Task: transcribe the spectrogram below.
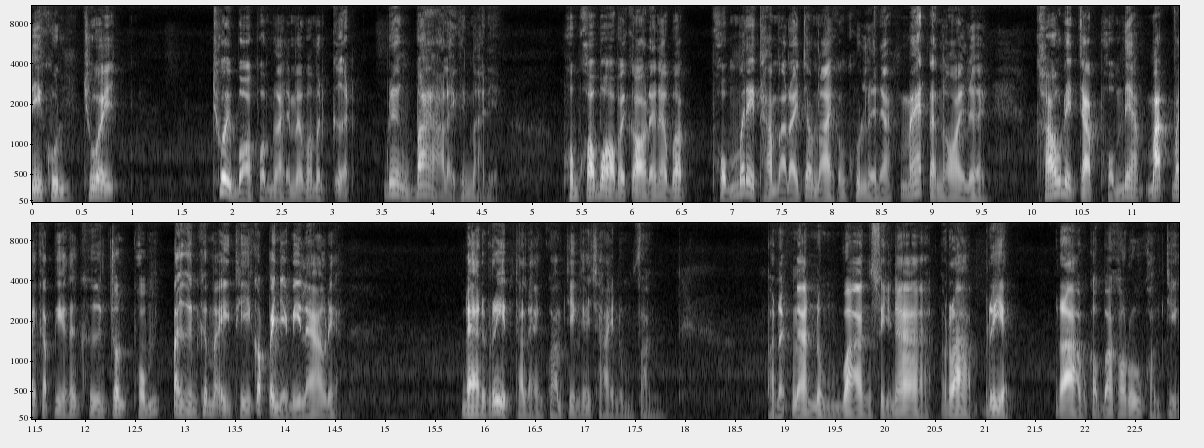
นี่คุณช่วยช่วยบอกผมหน่อยได้ไหมว่ามันเกิดเรื่องบ้าอะไรขึ้นมาเนี่ย ผมขอบอกไว้ก่อนเลยนะว่า ผมไม่ได้ทำอะไรเจ้านายของคุณเลยนะ แม้แต่น้อยเลย เขาเนี่ยจับผมเนี่ยมัดไว้กับเตียงทั้งคืน จนผมตื่นขึ้นมาอีกทีก็เป็นอย่างนี้แล้วเนี่ย แดนรีบแถลงความจริงให้ชายหนุ่มฟัง พนักงานหนุ่มวางสีหน้าราบเรียบ ราวกับว่าเขารู้ความจริง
